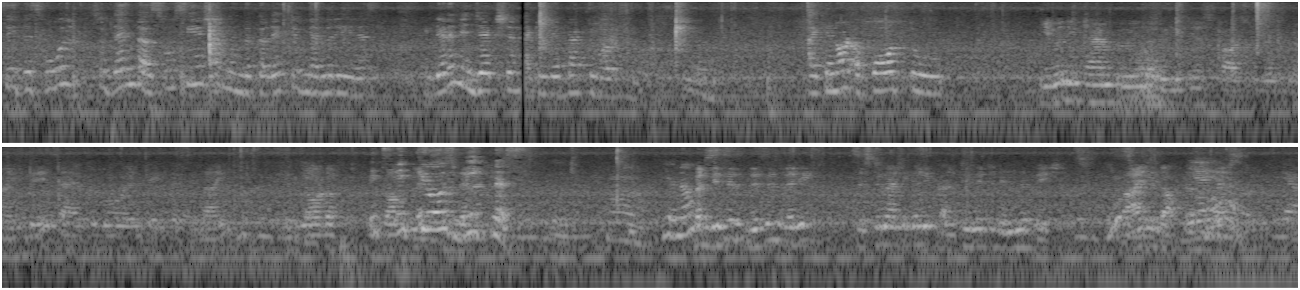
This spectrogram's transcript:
See, this whole, so then the association and the collective memory is, you get an injection, I can get back to work. I cannot afford to, Even if I am doing a religious fast for nine days, I have to go and take the saline. It's mm-hmm. not of it's, it cures that- weakness. Mm. You know? But this is this is very systematically cultivated in the patients by the doctors. Yeah, yeah.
